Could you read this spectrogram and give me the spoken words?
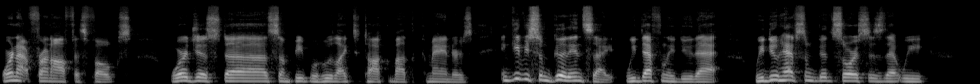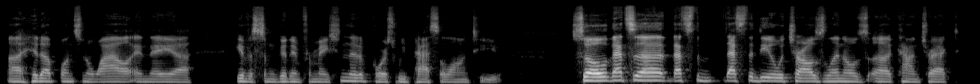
we're not front office folks. We're just uh, some people who like to talk about the commanders and give you some good insight. We definitely do that we do have some good sources that we uh, hit up once in a while, and they uh, give us some good information that, of course, we pass along to you. So that's uh that's the that's the deal with Charles Leno's uh, contract.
